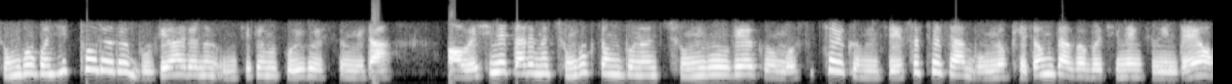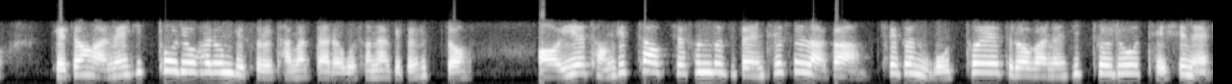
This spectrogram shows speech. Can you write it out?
중국은 히토류를 무기화하려는 움직임을 보이고 있습니다. 어, 외신에 따르면 중국 정부는 중국의 그 뭐 수출 금지, 수출 제한 목록 개정 작업을 진행 중인데요. 개정안에 히토류 활용 기술을 담았다라고 전하기도 했죠. 어, 이에 전기차 업체 선두주자인 테슬라가 최근 모터에 들어가는 히토류 대신에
